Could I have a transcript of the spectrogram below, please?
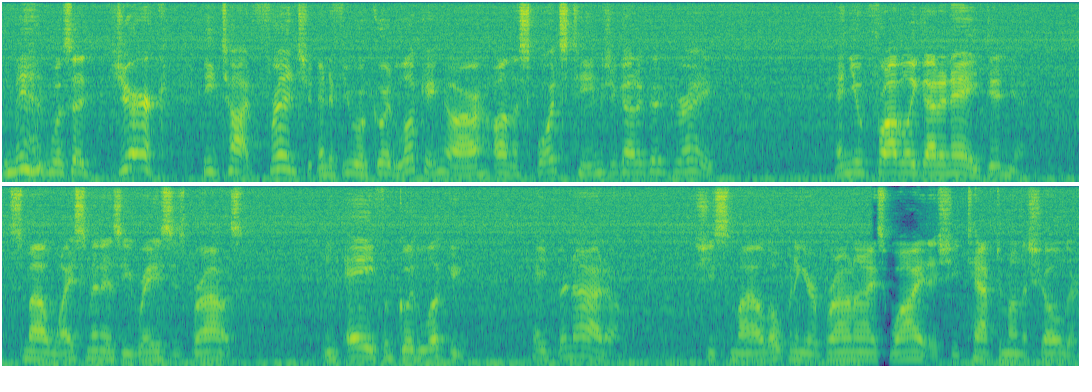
The man was a jerk. He taught French, and if you were good looking or on the sports teams, you got a good grade. And you probably got an A, didn't you? smiled Weissman as he raised his brows. An A for good looking. Hey, Bernardo. She smiled, opening her brown eyes wide as she tapped him on the shoulder.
